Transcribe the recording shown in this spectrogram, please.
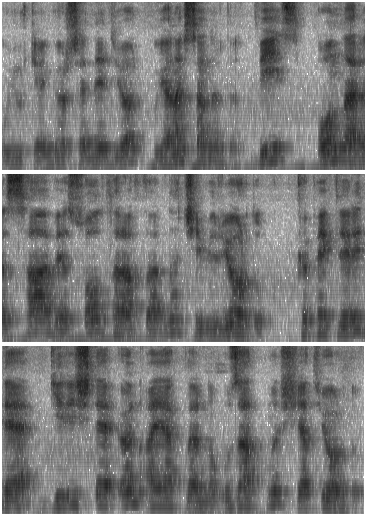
uyurken görse ne diyor? Uyanık sanırdın. Biz onları sağ ve sol taraflarına çeviriyorduk. Köpekleri de girişte ön ayaklarını uzatmış yatıyordu.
